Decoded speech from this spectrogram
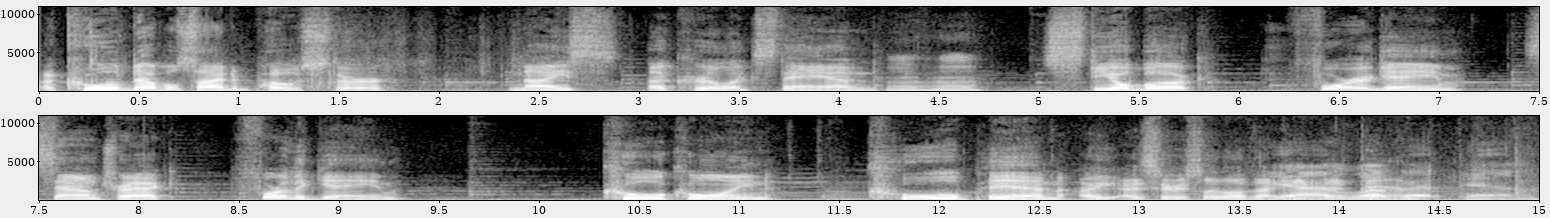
A cool double-sided poster, nice acrylic stand, steelbook for a game, soundtrack for the game, cool coin, cool pin. I, I seriously love that Yeah, I love pin. that pin.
